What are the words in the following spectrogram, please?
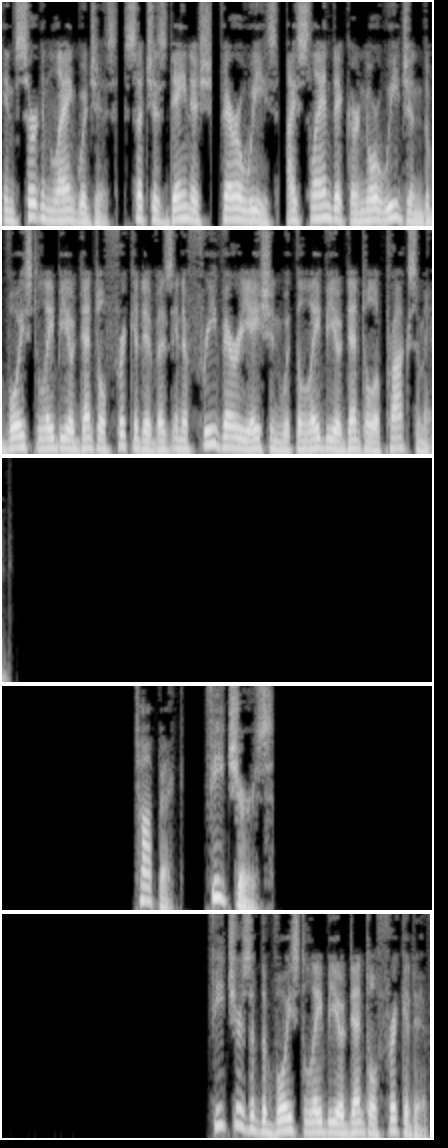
In certain languages, such as Danish, Faroese, Icelandic or Norwegian the voiced labiodental fricative is in a free variation with the labiodental approximant. Features Features of the voiced labiodental fricative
